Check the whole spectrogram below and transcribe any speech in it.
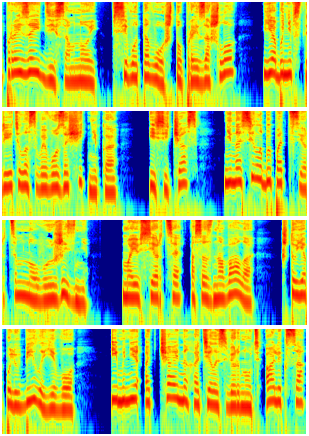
произойди со мной всего того, что произошло, я бы не встретила своего защитника и сейчас не носила бы под сердцем новую жизнь. Мое сердце осознавало, что я полюбила его, и мне отчаянно хотелось вернуть Алекса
